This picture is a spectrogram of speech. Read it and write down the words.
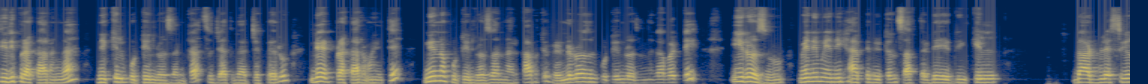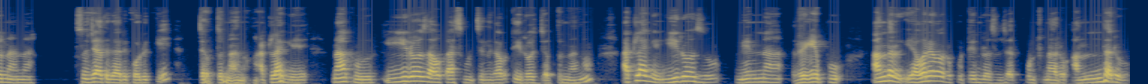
తిది ప్రకారంగా నిఖిల్ పుట్టినరోజు అంట సుజాత గారు చెప్పారు. డేట్ ప్రకారం అయితే నిన్న పుట్టినరోజు అన్నారు. కాబట్టి రెండు రోజులు పుట్టినరోజు ఉంది కాబట్టి ఈరోజు many many happy returns of the day Nikhil God bless you నాన్న. సుజాత గారి కొడుక్కి చెప్తున్నాను. అట్లాగే నాకు ఈరోజు అవకాశం వచ్చింది కాబట్టి ఈరోజు చెప్తున్నాను. అట్లాగే ఈరోజు నిన్న రేపు అందరూ ఎవరెవరు పుట్టినరోజులు జరుపుకుంటున్నారో అందరూ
